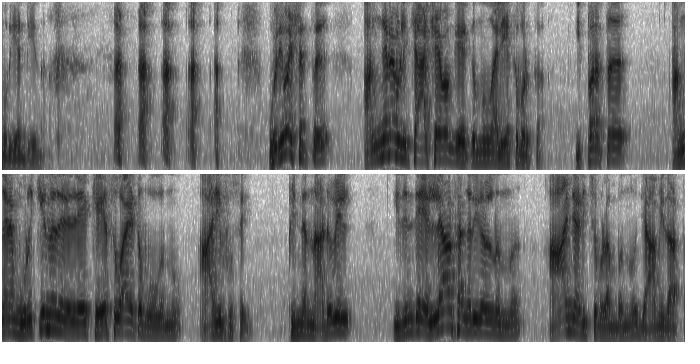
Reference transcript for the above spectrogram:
മുറിയണ്ടി എന്നാണ് ഒരു വശത്ത് അങ്ങനെ വിളിച്ച ആക്ഷേപം കേൾക്കുന്നു അലിയക്ക് അലിയക്കബർക്ക ഇപ്പുറത്ത് അങ്ങനെ മുറിക്കുന്നതിനെതിരെ കേസുമായിട്ട് പോകുന്നു ആരിഫ് ഹുസൈൻ. പിന്നെ നടുവിൽ ഇതിന്റെ എല്ലാ സംഗതികളിൽ നിന്ന് ആഞ്ഞടിച്ച് വിളമ്പുന്നു ജാമിദാത്ത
